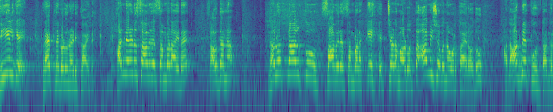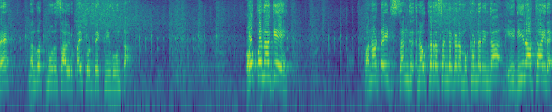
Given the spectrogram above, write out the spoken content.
ಡೀಲ್ಗೆ ಪ್ರಯತ್ನಗಳು ನಡೀತಾ ಇದೆ. ಹನ್ನೆರಡು ಸಾವಿರ ಸಂಬಳ ಇದೆ. ಸಾವಧಾನ ನಲವತ್ನಾಲ್ಕು ಸಾವಿರ ಸಂಬಳಕ್ಕೆ ಹೆಚ್ಚಳ ಮಾಡುವಂಥ ಆಮಿಷವನ್ನು ಓಡ್ತಾ ಇರೋದು. ಅದಾಗಬೇಕು ಅಂತಂದರೆ ನಲವತ್ಮೂರು ಸಾವಿರ ರೂಪಾಯಿ ಕೊಡ್ಬೇಕು ನೀವು ಅಂತ. ಓಪನ್ ಆಗಿ ಒನ್ ನಾಟ್ ಏಟ್ ಸಂಘ, ನೌಕರರ ಸಂಘಗಳ ಮುಖಂಡರಿಂದ ಈ ಡೀಲ್ ಆಗ್ತಾ ಇದೆ.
